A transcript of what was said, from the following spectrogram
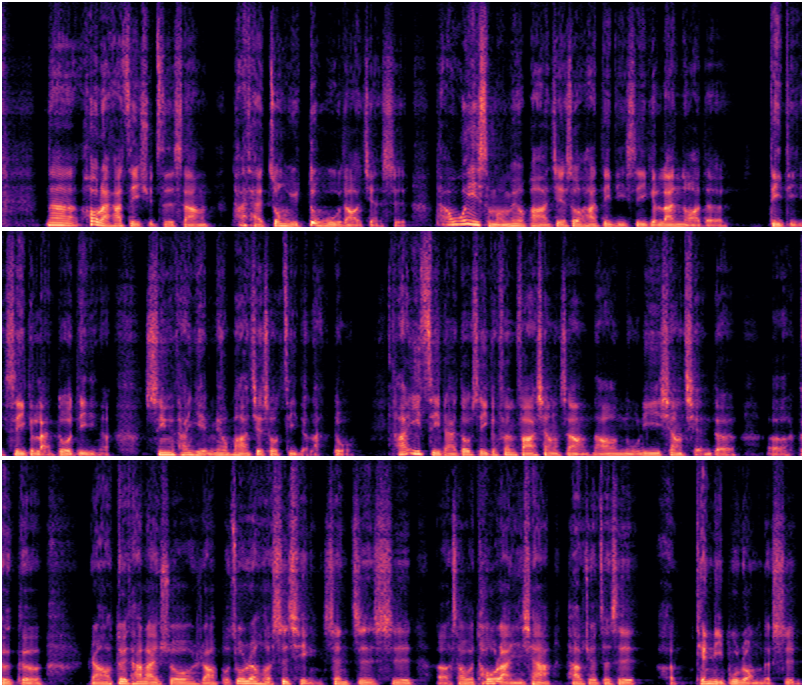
那后来他自己去咨商，他才终于顿悟到一件事：他为什么没有办法接受他弟弟是一个懒惰的弟弟，是一个懒惰的弟弟呢？是因为他也没有办法接受自己的懒惰。他一直以来都是一个奋发向上，然后努力向前的呃哥哥。然后对他来说，然后不做任何事情，甚至是呃稍微偷懒一下，他会觉得这是呃天理不容的事。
